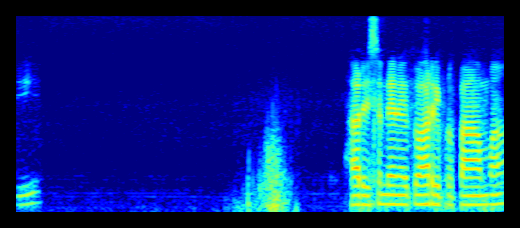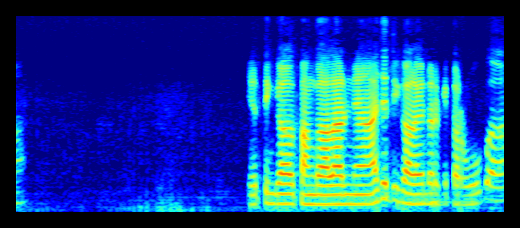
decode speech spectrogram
sih. Hari Senin itu hari pertama. Ya tinggal tanggalannya aja di kalender kita rubah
